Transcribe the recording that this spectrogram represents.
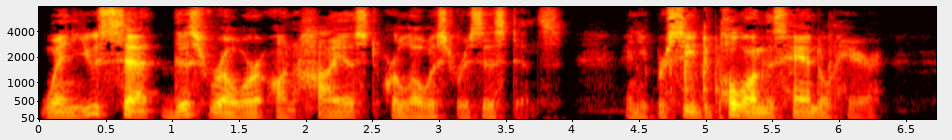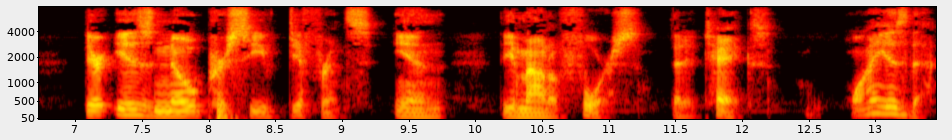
when you set this rower on highest or lowest resistance and you proceed to pull on this handle here, there is no perceived difference in the amount of force that it takes. Why is that?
